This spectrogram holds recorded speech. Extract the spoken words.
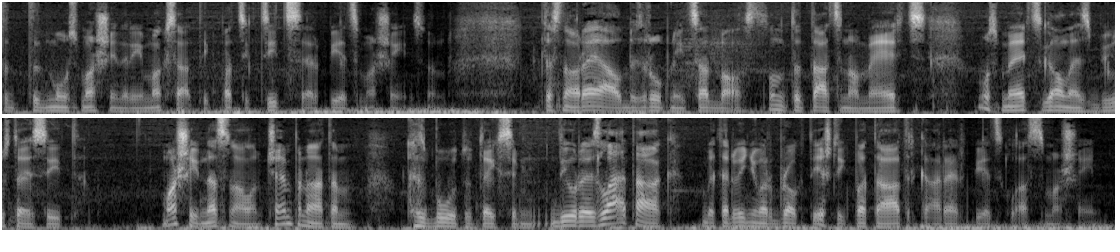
Tad, tad mūsu mašīna arī maksā tikpat, cik citas ir piecas mašīnas. Un tas nav reāli bez rūpnīcas atbalsta. Un tāds nav mērķis. Mūsu mērķis galvenais bija uztaisīt mašīnu nacionālajam čempionātam, kas būtu teiksim, divreiz lētāka, bet ar viņu var braukt tieši tikpat ātri kā ar R5 klases mašīnu.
